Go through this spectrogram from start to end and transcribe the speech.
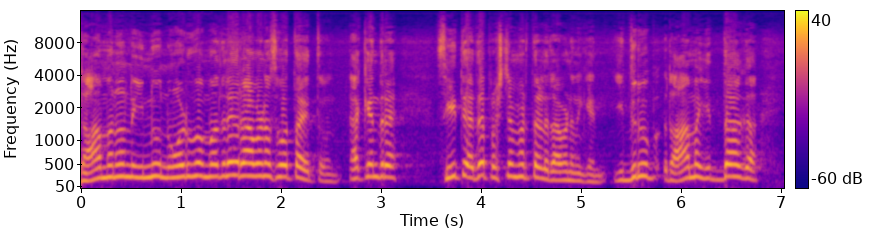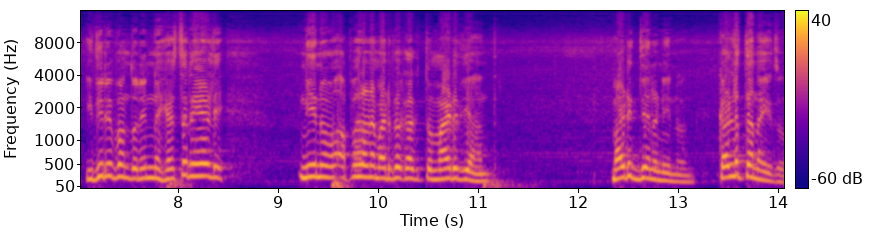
ರಾಮನನ್ನು ಇನ್ನೂ ನೋಡುವ ಮೊದಲೇ ರಾವಣ ಸೋತಾ ಇತ್ತು ಯಾಕೆಂದರೆ ಸೀತೆ ಅದೇ ಪ್ರಶ್ನೆ ಮಾಡ್ತಾಳೆ ರಾವಣನಿಗೆ. ಇದ್ರು ರಾಮ ಇದ್ದಾಗ ಇದಿರಿ ಬಂದು ನಿನ್ನ ಹೆಸರು ಹೇಳಿ ನೀನು ಅಪಹರಣ ಮಾಡಬೇಕಾಗಿತ್ತು, ಮಾಡಿದ್ಯಾ ಅಂತ. ಮಾಡಿದ್ದೇನು ನೀನು ಕಳ್ಳತನ ಇದು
